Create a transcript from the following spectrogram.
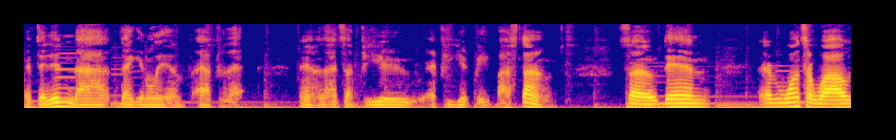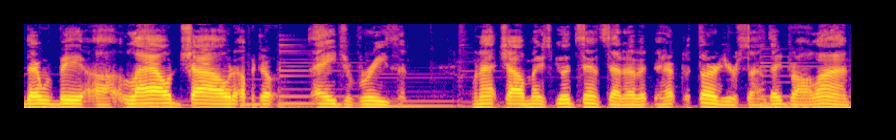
If they didn't die, they can live after that. You know, that's up to you if you get beat by stones. So then, every once in a while, there would be a loud child up at the age of reason when that child makes good sense out of it, they're up to 30 or so, they draw a line.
